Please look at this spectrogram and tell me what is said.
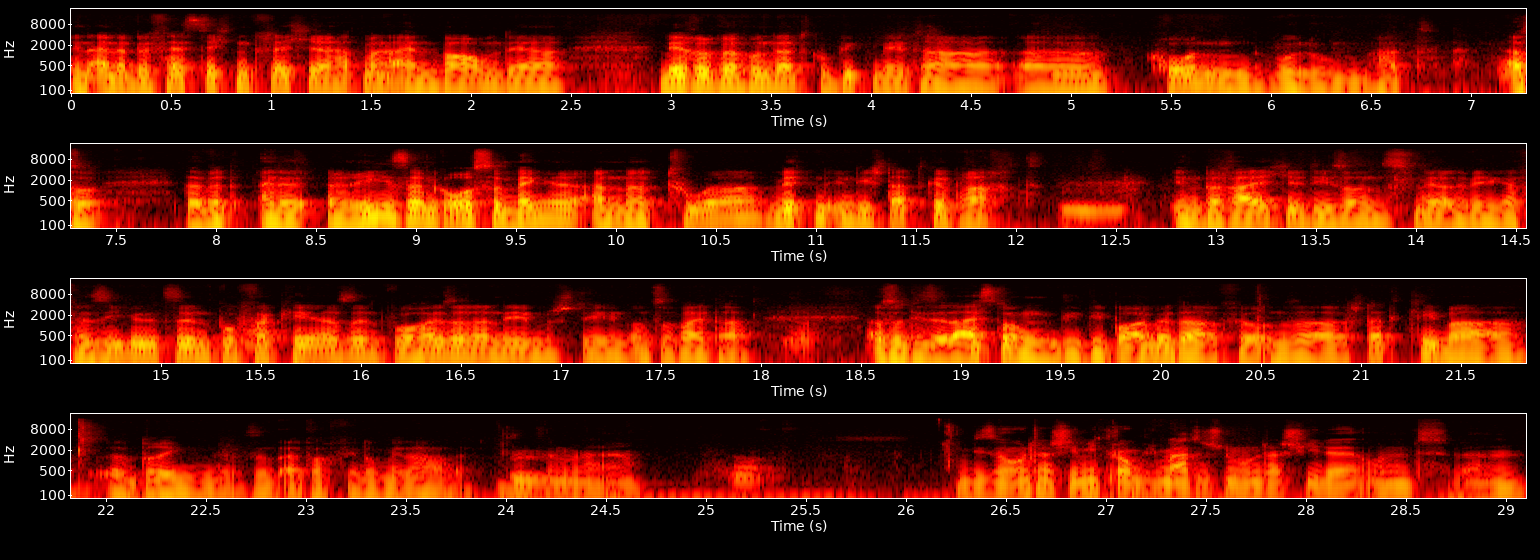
in einer befestigten Fläche hat man Ja. einen Baum, der mehrere hundert Kubikmeter Mhm. äh, Kronenvolumen hat. Also da wird eine riesengroße Menge an Natur mitten in die Stadt gebracht, Mhm. in Bereiche, die sonst mehr oder weniger versiegelt sind, wo Ja. Verkehr sind, wo Häuser daneben stehen und so weiter. Ja. Also diese Leistungen, die die Bäume da für unser Stadtklima äh, bringen, sind einfach phänomenal. Mhm. Phänomenal, ja. Diese Unterschiede, mikroklimatischen Unterschiede und ähm,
